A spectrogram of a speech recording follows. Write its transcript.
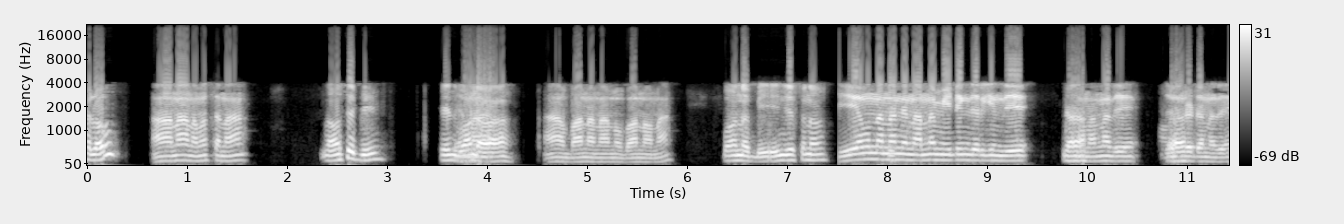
హలో? ఆ, అన్నా నమస్తే అన్నా. నమస్తే బి. ఏంది? బాగున్నావా? ఆ, బాగున్నా నువ్వు బాగున్నావునా బాగున్నా బి. ఏం చేస్తున్నావు? ఏముందన్నా నేను అన్న మీటింగ్ జరిగింది. అన్నది జనరేట్ అన్నది.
